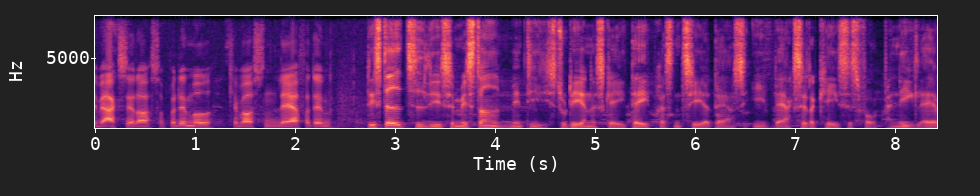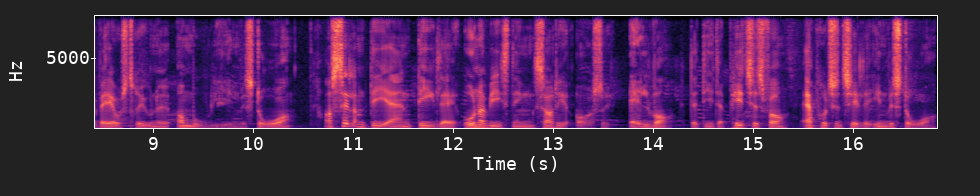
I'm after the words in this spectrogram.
iværksættere, så på den måde kan vi også sådan lære fra dem. Det er stadig tidlige semesteret, men de studerende skal i dag præsentere deres iværksættercases for et panel af erhvervsdrivende og mulige investorer. Og selvom det er en del af undervisningen, så er det også alvor, da de, der pitches for, er potentielle investorer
